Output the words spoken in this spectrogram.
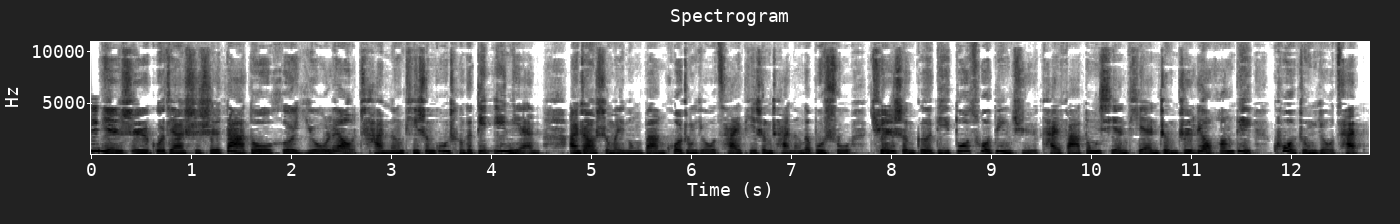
今年是国家实施大豆和油料产能提升工程的第一年。按照省委农办扩种油菜提升产能的部署，全省各地多措并举开发东闲田、整治撂荒地、扩种油菜。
